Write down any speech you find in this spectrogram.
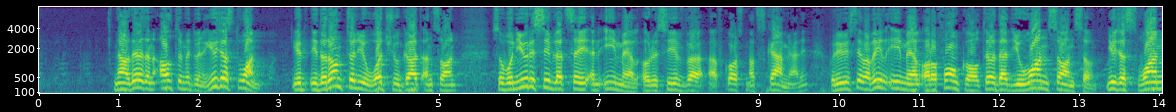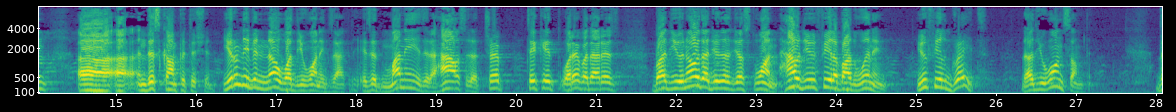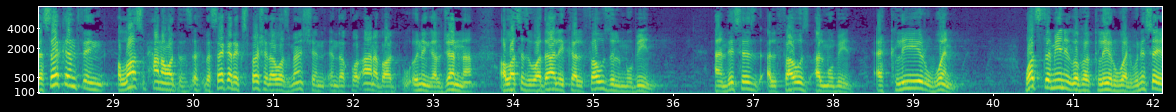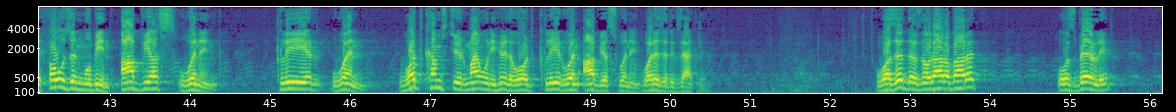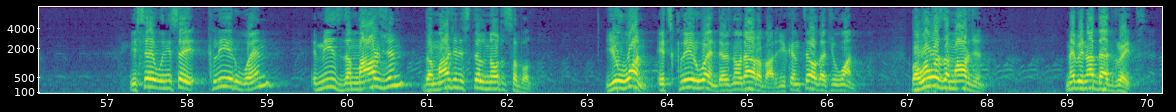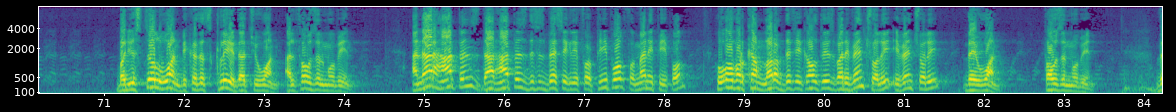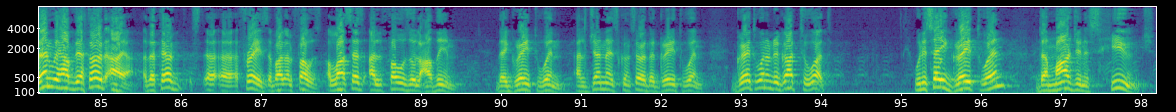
Now there is an ultimate winning. You just won. You, they don't tell you what you got and so on. So when you receive, let's say, an email or receive, uh, of course, not scam, yani, but you receive a real email or a phone call, tell that you won so and so. You just won uh, uh, in this competition. You don't even know what you won exactly. Is it money? Is it a house? Is it a trip, ticket, whatever that is? But you know that you just won. How do you feel about winning? You feel great that you won something. The second thing, Allah subhanahu wa ta'ala, the second expression that was mentioned in the Quran about winning Al-Jannah, Allah says, وَذَلِكَ الْفَوْزُ الْمُبِينَ And this is Al-Fawz Al-Mubin, a clear win. What's the meaning of a clear win? When you say Fawz Al-Mubin, obvious winning, clear win. What comes to your mind when you hear the word clear win, obvious winning? What is it exactly? Was it? There's no doubt about it? It was barely. You say, when you say clear win, it means the margin, the margin is still noticeable. You won. It's clear win. There's no doubt about it. You can tell that you won. But what was the margin? Maybe not that great. But you still won because it's clear that you won. Al-Fawz al-Mubin. And that happens, that happens, this is basically for people, for many people, who overcome a lot of difficulties, but eventually, eventually, they won. Fawz al-Mubin. Then we have the third ayah, the third uh, uh, phrase about al-fawz. Allah says, al-fawz al-azim, the great win. Al-Jannah is considered the great win. Great win in regard to what? When you say great win, the margin is huge.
